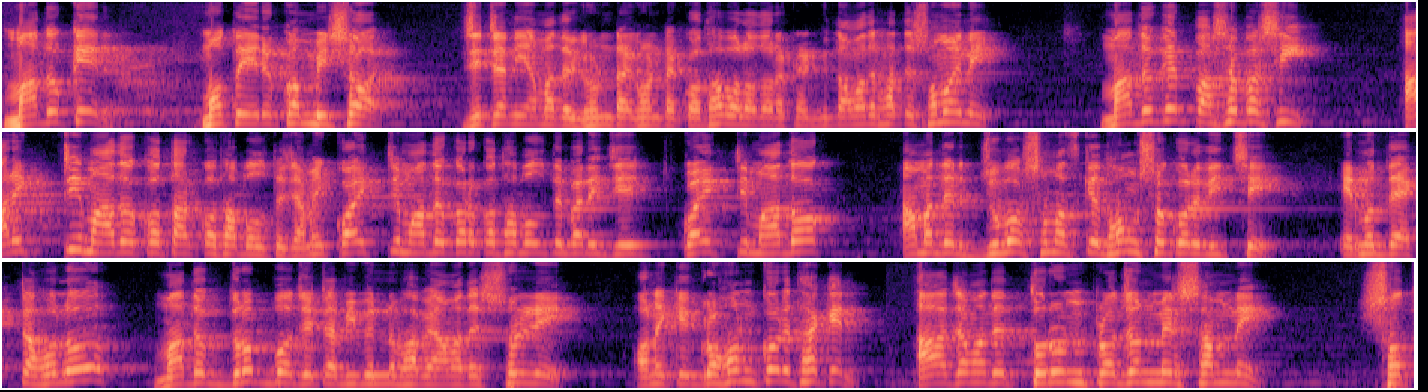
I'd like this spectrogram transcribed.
মাদকের মতো এরকম বিষয়, যেটা নিয়ে আমাদের ঘণ্টা ঘণ্টা কথা বলা দরকার, কিন্তু আমাদের হাতে সময় নেই। মাদকের পাশাপাশি আরেকটি মাদকতার কথা বলতে চাই। আমি কয়েকটি মাদকর কথা বলতে পারি যে কয়েকটি মাদক আমাদের যুব সমাজকে ধ্বংস করে দিচ্ছে। এর মধ্যে একটা হলো মাদক দ্রব্য যেটা বিভিন্নভাবে আমাদের শরীরে অনেকে গ্রহণ করে থাকেন। আজ আমাদের তরুণ প্রজন্মের সামনে শত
